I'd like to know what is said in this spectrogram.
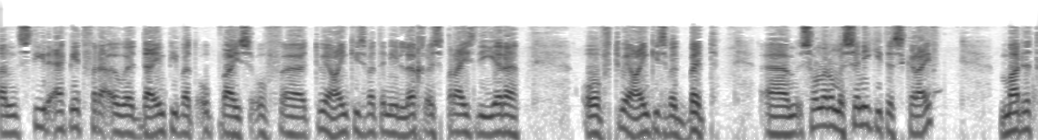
dan stuur ek net vir 'n oue duimpie wat opwys of uh twee handjies wat in die lug is prys die Here of twee handjies wat bid ehm um, sonder om 'n sinnetjie te skryf maar dit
